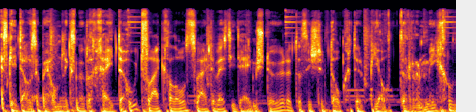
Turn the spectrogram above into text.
Es gibt also Behandlungsmöglichkeiten, Hautflecken loszuwerden, wenn sie dem stören. Das ist der Dr. Piotr Michel.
